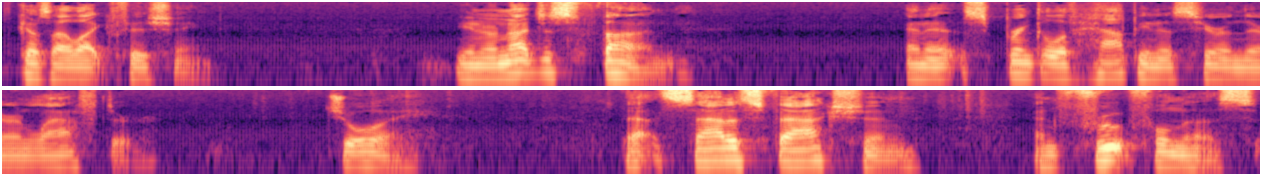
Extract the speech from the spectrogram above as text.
because I like fishing. You know, not just fun and a sprinkle of happiness here and there and laughter, joy. That satisfaction and fruitfulness,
